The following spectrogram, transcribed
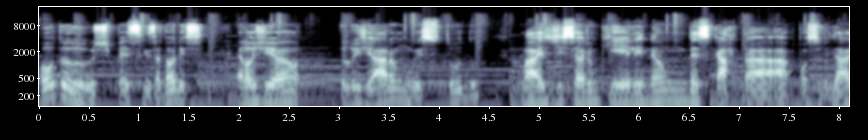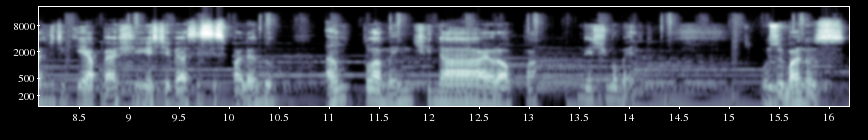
Outros pesquisadores elogiam, elogiaram o estudo mas disseram que ele não descarta a possibilidade de que a peste estivesse se espalhando amplamente na Europa neste momento. Os humanos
